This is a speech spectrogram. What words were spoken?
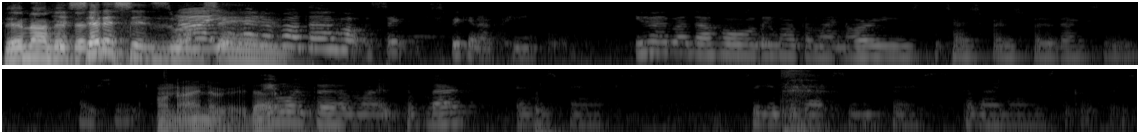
They're not. Your they- citizens is what Nah, I'm you saying. heard about that whole. si- Speaking of people, you heard about that whole they want the minorities to test first for the vaccine type shit. Oh no, I never heard that. They want the mi- the black and Hispanics to get the vaccine first. The minorities to go first.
